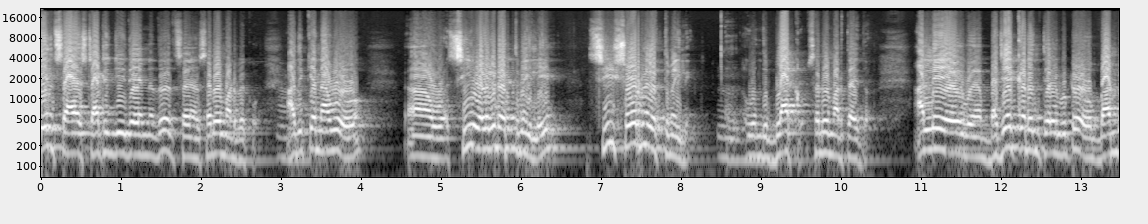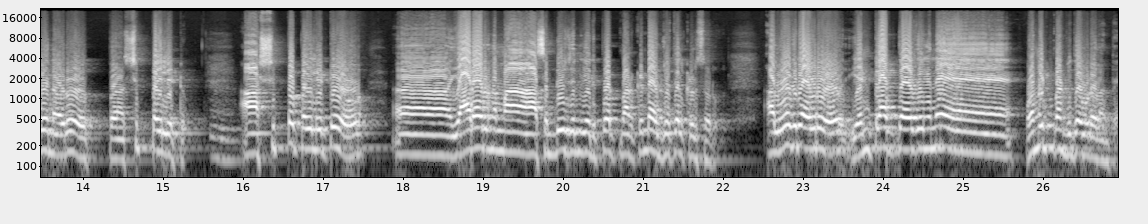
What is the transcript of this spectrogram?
ಏನು ಸ್ಟ್ರಾಟಜಿ ಇದೆ ಅನ್ನೋದು ಸರ್ವೆ ಮಾಡಬೇಕು. ಅದಕ್ಕೆ ನಾವು ಸಿ ಒಳಗಡೆ ಹತ್ತು ಮೈಲಿ ಸಿ ಶೋರ್ನಲ್ಲಿ ಹತ್ತು ಮೈಲಿ ಒಂದು ಬ್ಲ್ಯಾಕ್ ಸರ್ವೆ ಮಾಡ್ತಾ ಇದ್ದು. ಅಲ್ಲಿ ಬಜೇಕರ್ ಅಂತ ಹೇಳ್ಬಿಟ್ಟು ಬಾಂಬೆನವರು ಶಿಪ್ ಪೈಲಟ್ ಆ ಶಿಪ್ ಪೈಲಟು ಯಾರ್ಯಾರು ನಮ್ಮ ಆ ಸಬ್ ಡಿವಿಷನ್ಗೆ ರಿಪೋರ್ಟ್ ಮಾಡ್ಕೊಂಡು ಅವ್ರ ಜೊತೆಲಿ ಕಳಿಸೋರು. ಅಲ್ಲಿ ಹೋದರೆ ಅವರು ಎಂಟ್ರಾಗ್ತಾ ಇದ್ದಾಗೇ ವಾಮಿಟ್ ಮಾಡಿ ಬಿದ್ದೋಗ್ಬಿಡೋರಂತೆ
